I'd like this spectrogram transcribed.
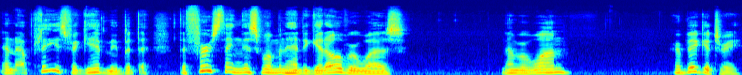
And now, please forgive me, but the, the first thing this woman had to get over was number one, her bigotry.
